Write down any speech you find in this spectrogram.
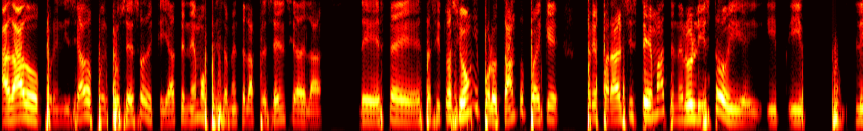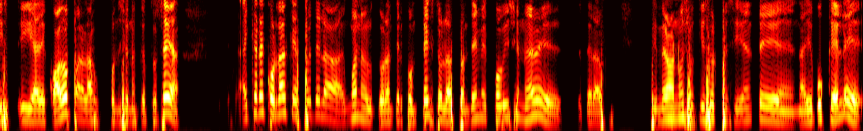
ha dado por iniciado pues, el proceso de que ya tenemos precisamente la presencia de, la, de este, esta situación y por lo tanto pues hay que preparar el sistema, tenerlo listo y, y, y, y adecuado para las condiciones que esto sea. Hay que recordar que después de la, bueno, durante el contexto de la pandemia COVID-19, desde los primeros anuncios que hizo el presidente Nayib Bukele,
